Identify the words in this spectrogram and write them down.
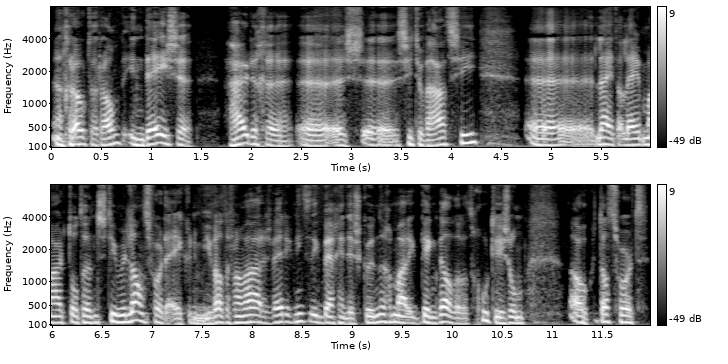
een grote ramp in deze huidige uh, situatie uh, leidt alleen maar tot een stimulans voor de economie. Wat er van waar is, weet ik niet. Ik ben geen deskundige, maar ik denk wel dat het goed is om ook dat soort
